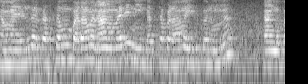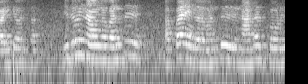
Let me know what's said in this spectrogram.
நம்ம எந்த கஷ்டமும் படாமல் நாங்கள் மாதிரி நீ கஷ்டப்படாமல் இருக்கணும்னு நாங்கள் படிக்க வச்சோம். இதுவும் நாங்கள் வந்து அப்பா எங்களை வந்து நகை போடு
